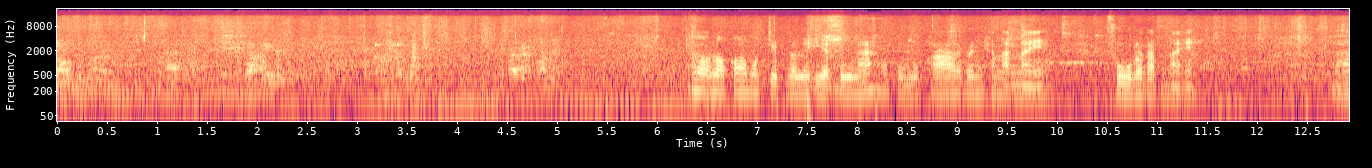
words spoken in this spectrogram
ลองผมมาใช่ไหมตอนนี้ เราก็มาเก็บรายละเอียดดูนะว่าผมลูกค้าจะเป็นขนาดไหน ฟูระดับไหนนะ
